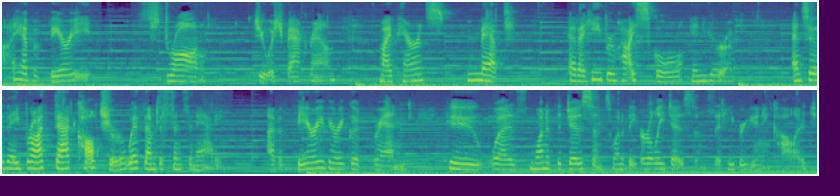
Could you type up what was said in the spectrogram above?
I have a very strong Jewish background. My parents met at a Hebrew high school in Europe, and so they brought that culture with them to Cincinnati. I have a very, very good friend who was one of the docents, one of the early docents at Hebrew Union College.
